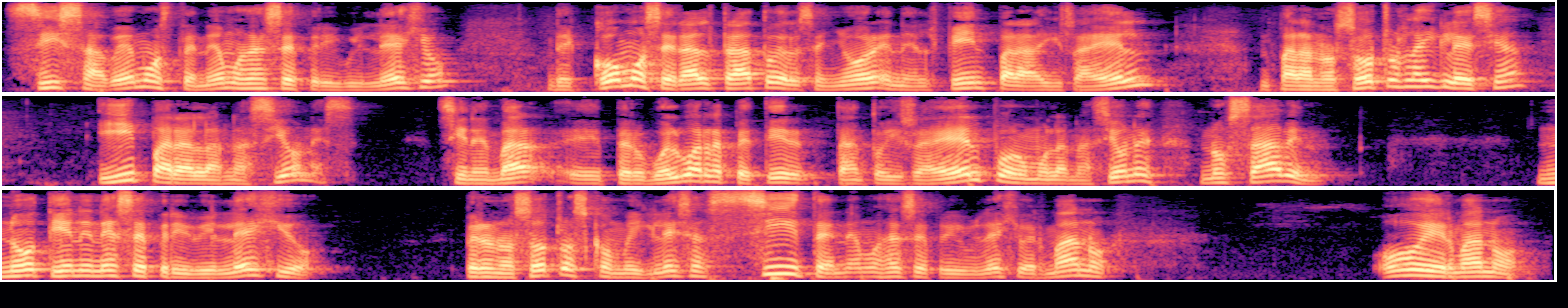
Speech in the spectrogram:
sí sabemos, tenemos ese privilegio de cómo será el trato del Señor en el fin para Israel, para nosotros la iglesia y para las naciones. Sin embargo, eh, pero vuelvo a repetir, tanto Israel como las naciones no saben, no tienen ese privilegio pero nosotros como iglesia sí tenemos ese privilegio, hermano. Hoy, hermano,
